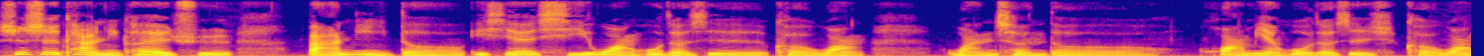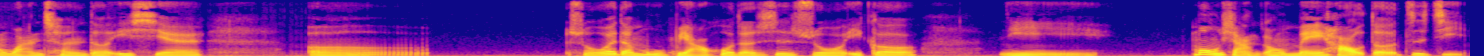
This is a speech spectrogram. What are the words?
试试看，你可以去把你的一些希望或者是渴望。完成的画面，或者是渴望完成的一些呃所谓的目标，或者是说一个你梦想中美好的自己，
